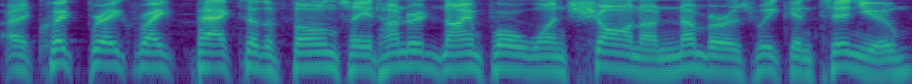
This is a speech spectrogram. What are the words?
All right, quick break. Right back to the phones. 800 941 Sean on number as we continue.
